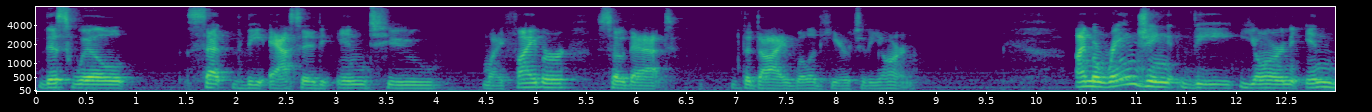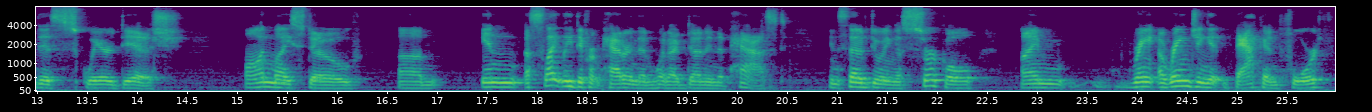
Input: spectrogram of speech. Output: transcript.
This will set the acid into my fiber so that the dye will adhere to the yarn. I'm arranging the yarn in this square dish on my stove um, in a slightly different pattern than what I've done in the past. Instead of doing a circle, I'm arranging it back and forth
